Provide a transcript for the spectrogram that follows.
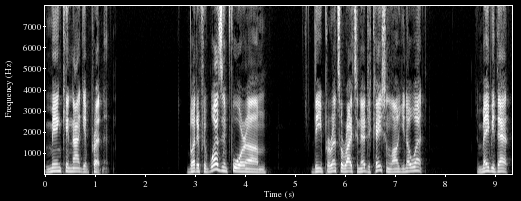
Men cannot get pregnant. But if it wasn't for um, the parental rights and education law, you know what? Maybe that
